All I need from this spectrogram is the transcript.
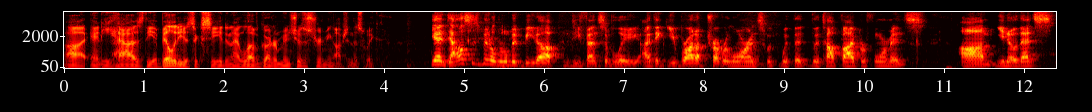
uh, and he has the ability to succeed. And I love Gardner Minshew as a streaming option this week. Yeah, Dallas has been a little bit beat up defensively. I think you brought up Trevor Lawrence with with the, the top five performance. Um, you know, that's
